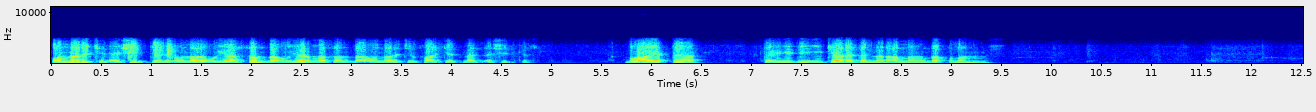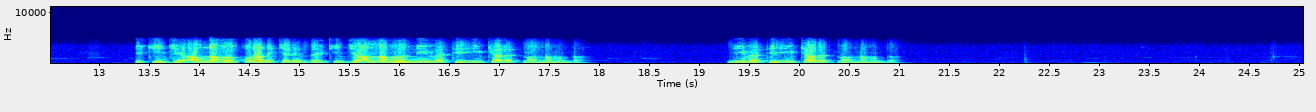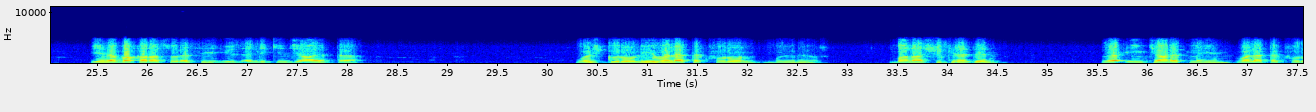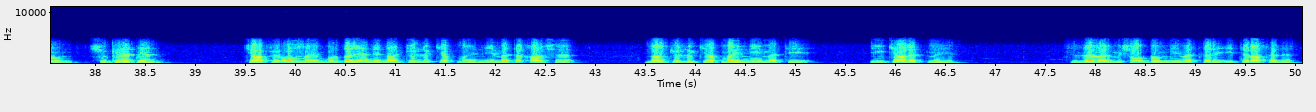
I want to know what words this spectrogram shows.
onlar için eşittir. Onları uyarsan da uyarmasan da onlar için fark etmez eşittir. Bu ayette tevhidi inkar edenler anlamında kullanılmış. İkinci anlamı Kur'an-ı Kerim'de ikinci anlamı nimeti inkar etme anlamında. Nimeti inkar etme anlamında. Yine Bakara suresi 152. ayette Veşkuru li ve la tekfurun buyuruyor. Bana şükredin ve inkar etmeyin. Ve la tekfurun. Şükredin kafir olmayın. Burada yani nankörlük yapmayın. Nimete karşı nankörlük yapmayın. Nimeti inkar etmeyin. Size vermiş olduğum nimetleri itiraf edin.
